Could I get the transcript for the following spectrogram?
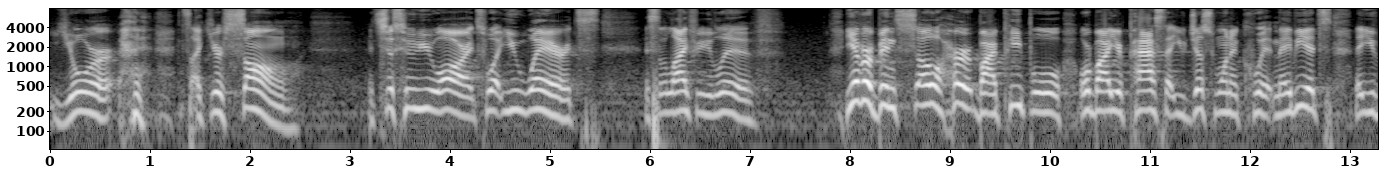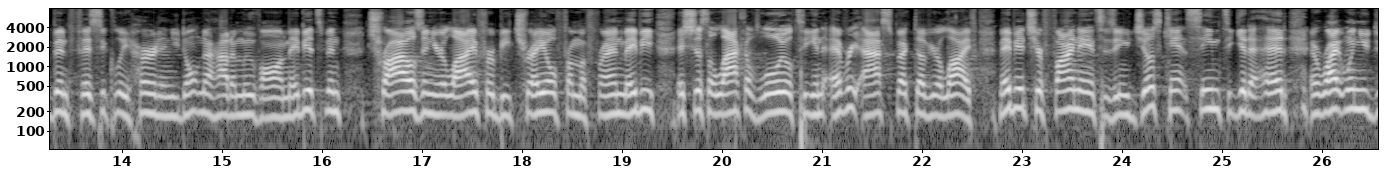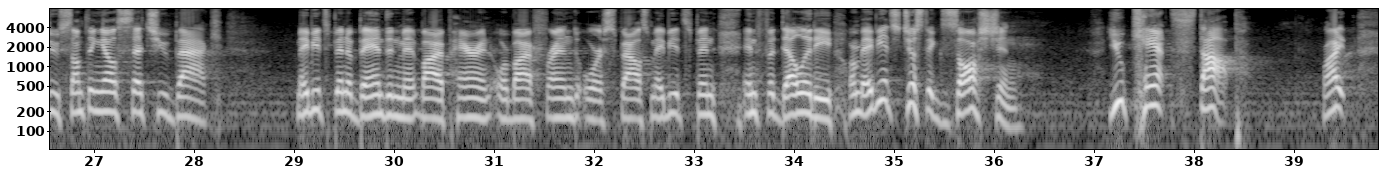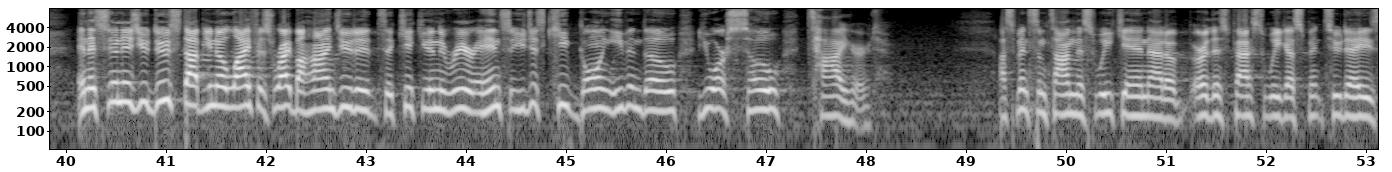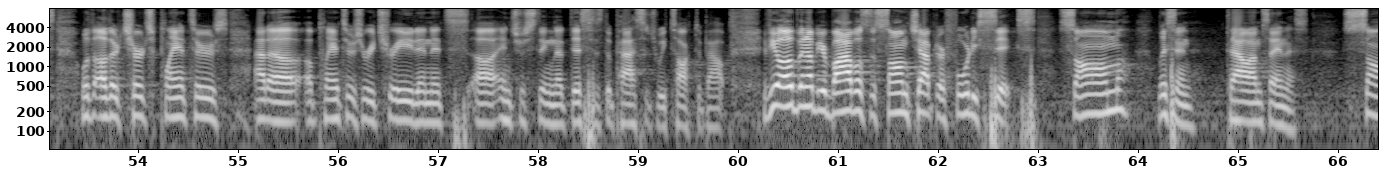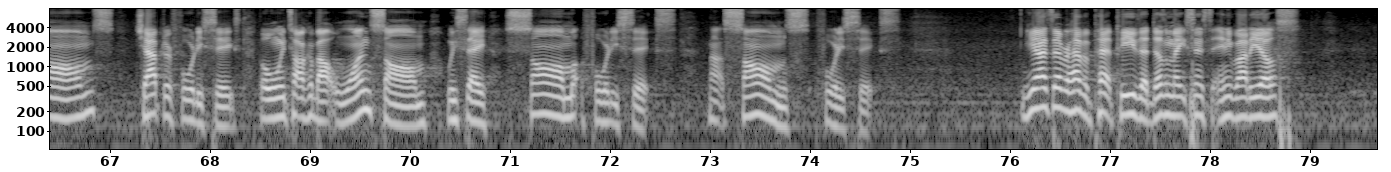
your it's like your song. It's just who you are. It's what you wear. It's it's the life you live. You ever been so hurt by people or by your past that you just want to quit? Maybe it's that you've been physically hurt and you don't know how to move on. Maybe it's been trials in your life or betrayal from a friend. Maybe it's just a lack of loyalty in every aspect of your life. Maybe it's your finances and you just can't seem to get ahead, and right when you do, something else sets you back. Maybe it's been abandonment by a parent or by a friend or a spouse. Maybe it's been infidelity, or maybe it's just exhaustion. You can't stop, right? And as soon as you do stop, you know life is right behind you to, to kick you in the rear end. So you just keep going even though you are so tired. I spent some time this weekend at a, or this past week, I spent two days with other church planters at a, a planters retreat, and it's uh, interesting that this is the passage we talked about. If you open up your Bibles to Psalm chapter 46, Psalm, listen to how I'm saying this Psalms chapter 46, but when we talk about one psalm, we say Psalm 46, not Psalms 46. You guys ever have a pet peeve that doesn't make sense to anybody else?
